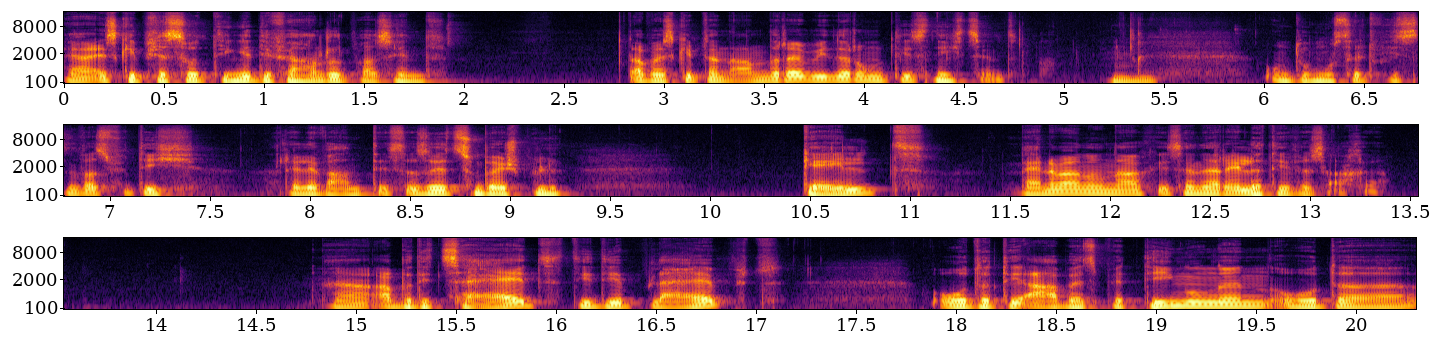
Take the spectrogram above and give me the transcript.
ja, es gibt ja so Dinge, die verhandelbar sind. Aber es gibt dann andere wiederum, die es nicht sind. Mhm. Und du musst halt wissen, was für dich relevant ist. Also jetzt zum Beispiel Geld, meiner Meinung nach, ist eine relative Sache. Ja, aber die Zeit, die dir bleibt, oder die Arbeitsbedingungen oder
